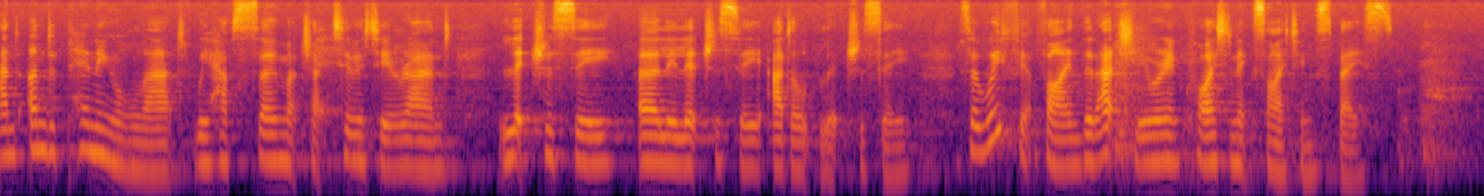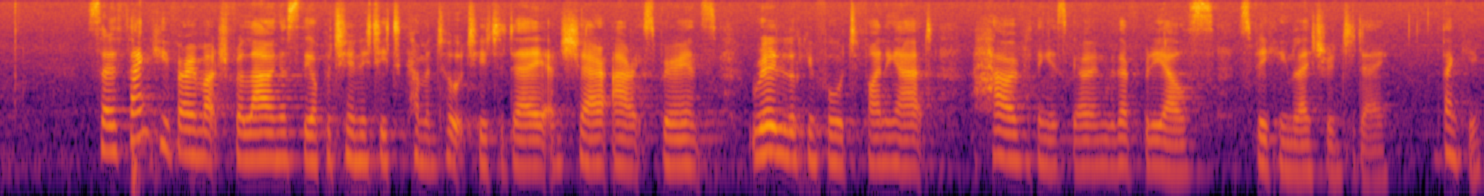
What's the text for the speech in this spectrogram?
and underpinning all that, we have so much activity around literacy, early literacy, adult literacy. So we find that actually we're in quite an exciting space. So thank you very much for allowing us the opportunity to come and talk to you today and share our experience. Really looking forward to finding out how everything is going with everybody else speaking later in today. Thank you.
